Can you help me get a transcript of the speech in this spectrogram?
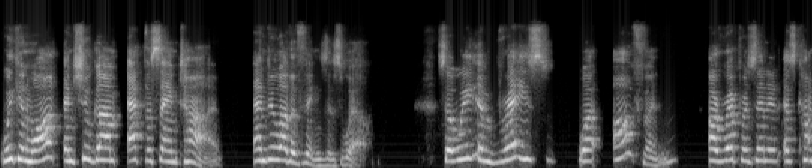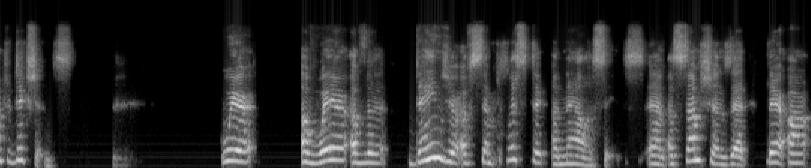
we can walk and chew gum at the same time and do other things as well. So we embrace what often are represented as contradictions. We're aware of the danger of simplistic analyses and assumptions that there are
